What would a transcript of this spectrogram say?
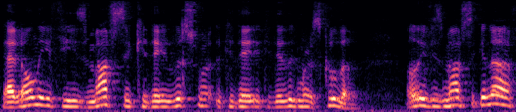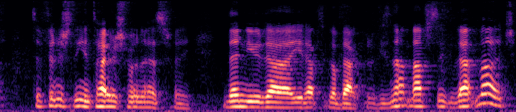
that only if he's mafsik kedei ligmar skula, only if he's mafsik enough to finish the entire Shemona Esrei, then you'd uh, you'd have to go back. But if he's not mafsik that much,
